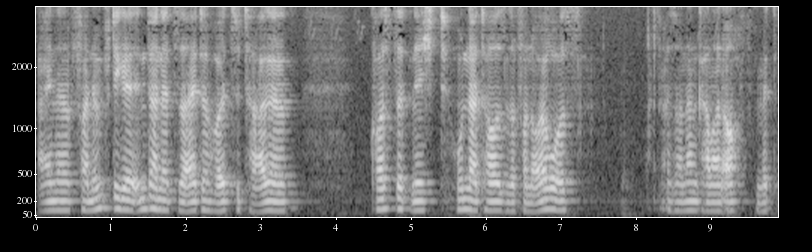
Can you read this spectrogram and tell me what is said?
eine vernünftige Internetseite heutzutage kostet nicht Hunderttausende von Euros, sondern kann man auch mit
